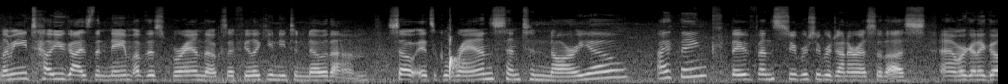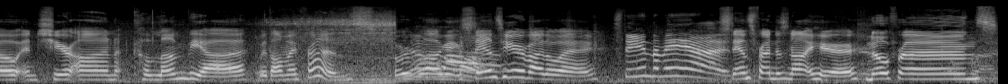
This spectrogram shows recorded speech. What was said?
Let me tell you guys the name of this brand though, because I feel like you need to know them. Um, so it's Grand Centenario, I think. They've been super, super generous with us. And we're gonna go and cheer on Colombia with all my friends. We're yeah. vlogging. Stan's here, by the way. Stan the man. Stan's friend is not here. No friends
